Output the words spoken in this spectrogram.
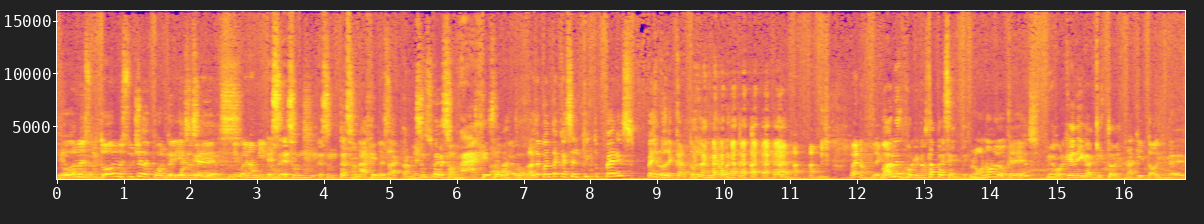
Todo, todo, un bárbaro. estu- todo un estuche de porquerías, De porquerías. ese mi buen amigo. Es, es, un, es un personaje, güey. Exactamente. Es un personaje ese Ah, vato. Haz de cuenta que es el Pito Pérez, pero de Cartolandia, güey. bueno, le- No hables porque no está presente. no, no, lo que es. Mejor que diga aquí estoy. Aquí estoy. Eh,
